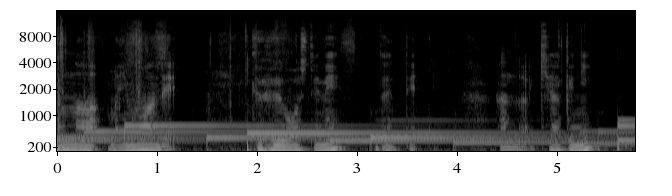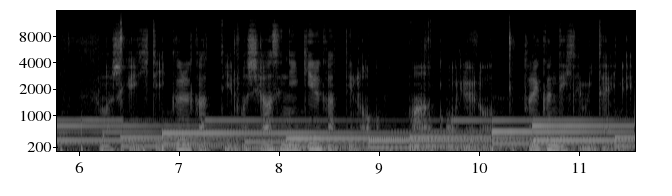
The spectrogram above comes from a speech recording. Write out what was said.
ろんな、まあ、今まで工夫をしてねどうやってなんだ気楽に楽しく生きていくかっていうのを幸せに生きるかっていうのをまあこういろいろ取り組んできたみたいで。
